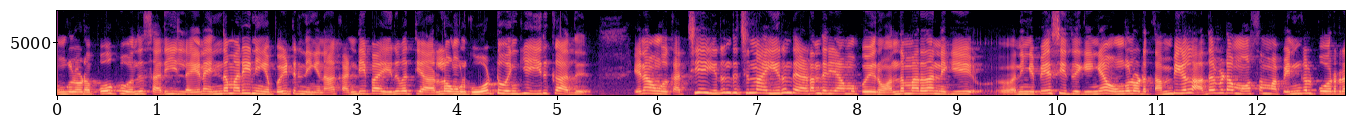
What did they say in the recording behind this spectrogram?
உங்களோட போக்கு வந்து சரியில்லை. ஏன்னா இந்த மாதிரி நீங்கள் போயிட்டு இருந்தீங்கன்னா கண்டிப்பாக இருபத்தி ஆறில் உங்களுக்கு ஓட்டு வங்கி இருக்காது. ஏன்னா உங்கள் கட்சியே இருந்துச்சுன்னா இருந்த இடம் தெரியாமல் போயிடும் அந்த மாதிரி தான் இன்றைக்கி நீங்கள் பேசிகிட்டு இருக்கீங்க. உங்களோட தம்பிகள் அதை விட மோசமாக பெண்கள் போடுற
